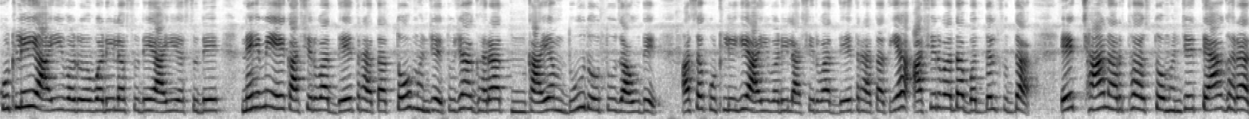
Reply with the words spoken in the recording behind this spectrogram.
कुठलीही आई वड वडील असू दे आई असू दे नेहमी एक आशीर्वाद देत राहतात. तो म्हणजे तुझ्या घरात कायम दूध ओतू जाऊ दे. असं कुठलीही आई वडील आशीर्वाद देत राहतात. या आशीर्वादाबद्दल सुद्धा एक छान अर्थ असतो. म्हणजे त्या घरात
